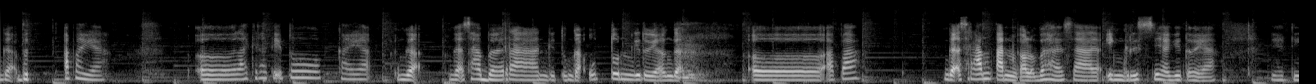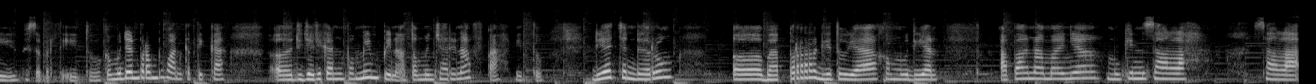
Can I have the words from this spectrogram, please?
nggak bet apa ya, eh, laki-laki uh, itu kayak nggak nggak sabaran gitu, nggak utun gitu ya, nggak uh, apa, nggak serantan kalau bahasa Inggrisnya gitu ya. Jadi seperti itu. Kemudian perempuan ketika uh, dijadikan pemimpin atau mencari nafkah gitu, dia cenderung baper gitu ya, kemudian apa namanya mungkin salah salah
